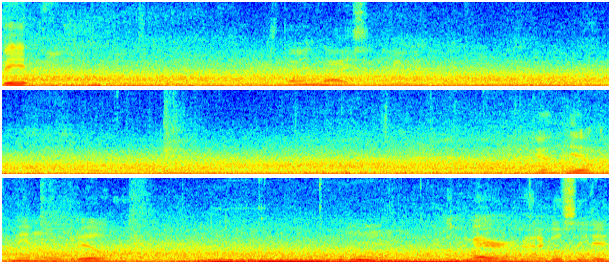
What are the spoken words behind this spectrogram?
Bit. This nice. Got the El Camino over there. Camaro, I gotta go see that.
